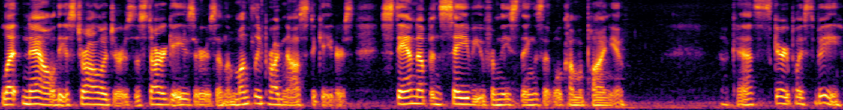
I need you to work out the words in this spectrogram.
Let now the astrologers, the stargazers, and the monthly prognosticators stand up and save you from these things that will come upon you. Okay, that's a scary place to be.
